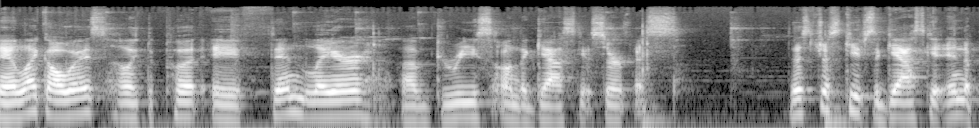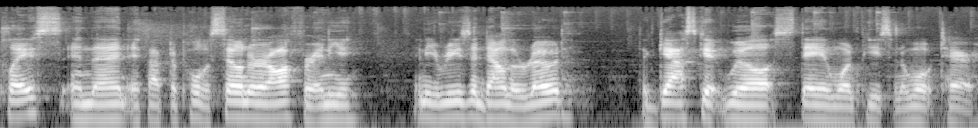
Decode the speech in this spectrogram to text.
And like always, I like to put a thin layer of grease on the gasket surface. This just keeps the gasket into place and then if I have to pull the cylinder off for any, any reason down the road, the gasket will stay in one piece and it won't tear.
